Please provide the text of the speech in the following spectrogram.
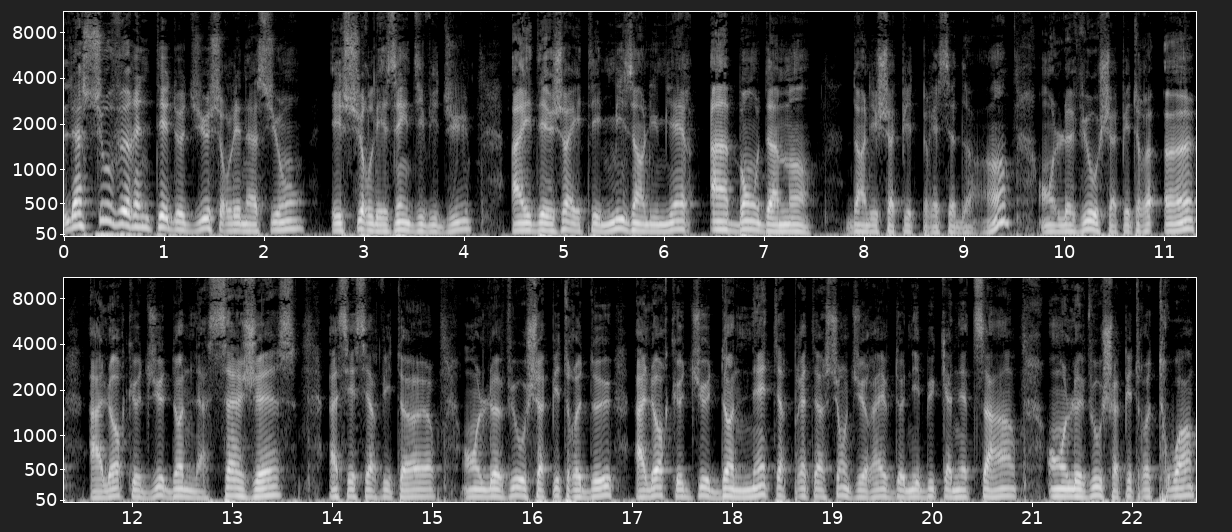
La souveraineté de Dieu sur les nations et sur les individus a déjà été mise en lumière abondamment dans les chapitres précédents. Hein? On l'a vu au chapitre 1, alors que Dieu donne la sagesse à ses serviteurs. On l'a vu au chapitre 2, alors que Dieu donne l'interprétation du rêve de Nebuchadnezzar. On l'a vu au chapitre 3,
